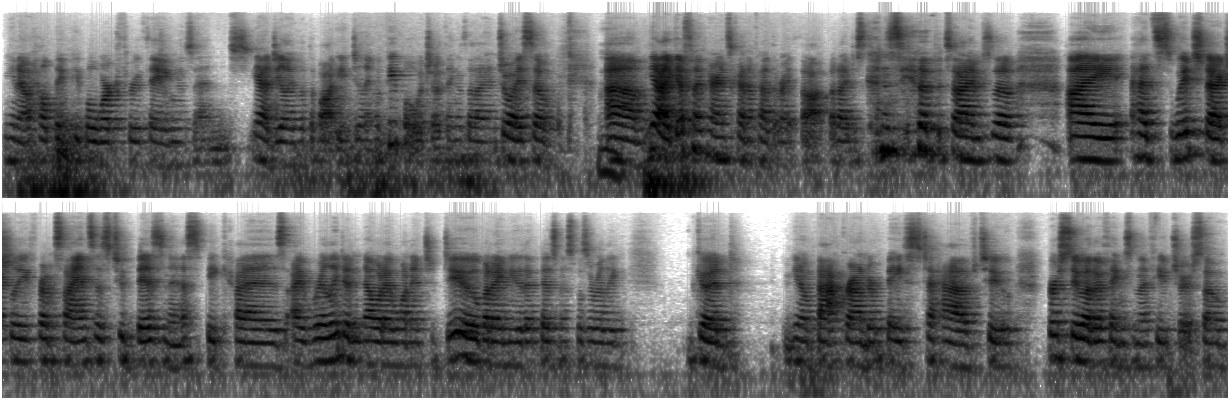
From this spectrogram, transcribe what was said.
you know helping people work through things and yeah, dealing with the body and dealing with people, which are things that I enjoy. So um, yeah, I guess my parents kind of had the right thought, but I just couldn't see it at the time. So I had switched actually from sciences to business because I really didn't know what I wanted to do, but I knew that business was a really good you know background or base to have to pursue other things in the future so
